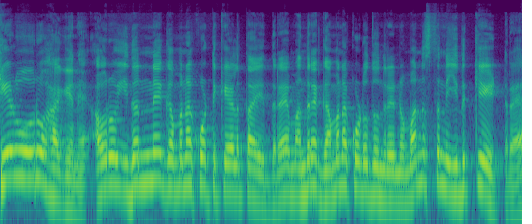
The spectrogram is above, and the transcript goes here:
ಕೇಳುವವರು ಹಾಗೇನೆ. ಅವರು ಇದನ್ನೇ ಗಮನ ಕೊಟ್ಟು ಕೇಳ್ತಾ ಇದ್ದರೆ ಅಂದರೆ ಗಮನ ಕೊಡೋದು ಅಂದ್ರೇನು ಮನಸ್ಸನ್ನು ಇದಕ್ಕೆ ಇಟ್ಟರೆ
